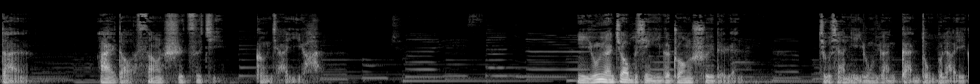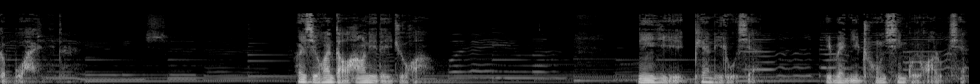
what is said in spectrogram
但爱到丧失自己更加遗憾。你永远叫不醒一个装睡的人，就像你永远感动不了一个不爱你的人。很喜欢导航里的一句话：“你已偏离路线，已为你重新规划路线，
